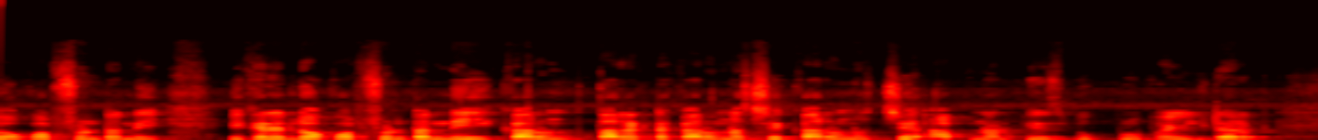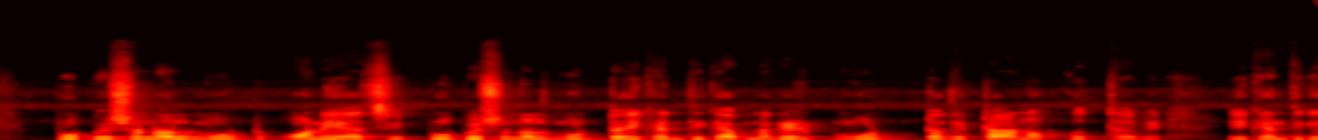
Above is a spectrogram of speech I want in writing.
লক অপশনটা নেই। এখানে লক অপশনটা নেই, কারণ, তার একটা কারণ আছে। কারণ হচ্ছে আপনার ফেসবুক প্রোফাইলটার প্রফেশনাল মোড অনে আছে। প্রফেশনাল মোডটা এখান থেকে আপনাকে মোডটাকে টার্ন অফ করতে হবে। এখান থেকে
